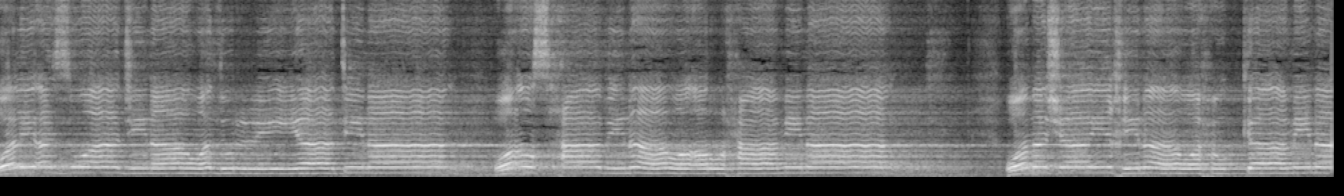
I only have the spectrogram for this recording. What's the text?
ولأزواجنا وذرياتنا وأصحابنا وأرحامنا ومشايخنا وحكامنا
